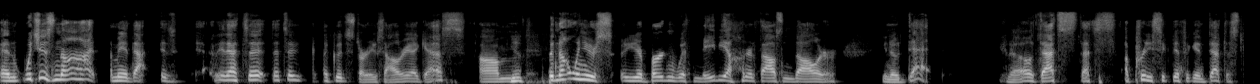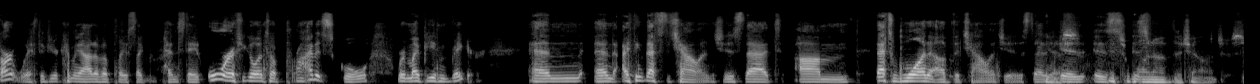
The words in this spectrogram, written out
and which is not, I mean, that is I mean, that's a that's a, a good starting salary, I guess. Um, yeah. but not when you're you're burdened with maybe a hundred thousand dollar, you know, debt. You know, that's that's a pretty significant debt to start with if you're coming out of a place like Penn State, or if you go into a private school where it might be even bigger. and and I think that's the challenge. Is that um, that's one of the challenges that Yes, is is, It's is one of the challenges.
